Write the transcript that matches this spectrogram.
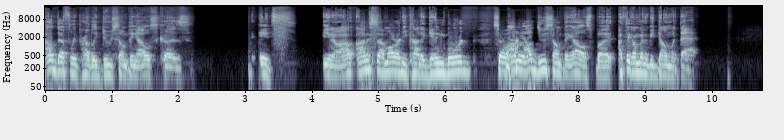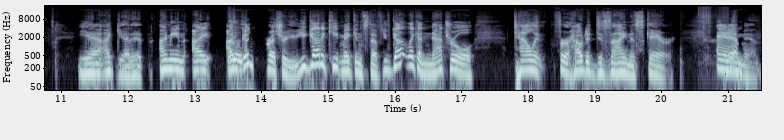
I'll definitely probably do something else because it's. You know, I, honestly, I'm already kind of getting bored. So I mean, I'll do something else, but I think I'm going to be done with that. Yeah, I get it. I mean, I I I'm don't- going to pressure you. You got to keep making stuff. You've got like a natural talent for how to design a scare. And yeah, man.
